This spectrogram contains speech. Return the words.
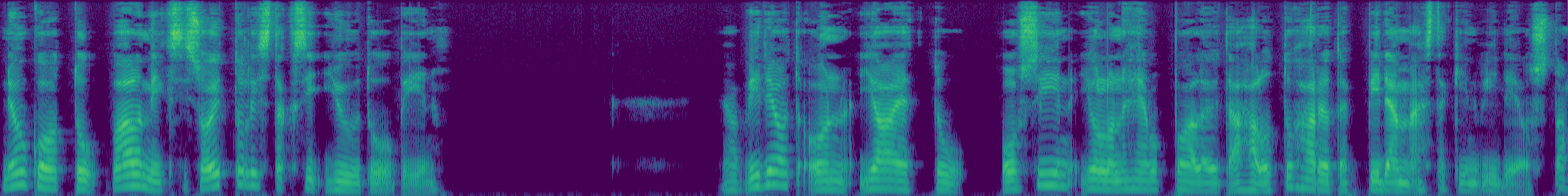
Ne on koottu valmiiksi soittolistaksi YouTubeen. Ja videot on jaettu osiin, jolloin on helppoa löytää haluttu harjoite pidemmästäkin videosta.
